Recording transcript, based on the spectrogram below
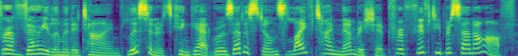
For a very limited time, listeners can get Rosetta Stone's lifetime membership for 50% off.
